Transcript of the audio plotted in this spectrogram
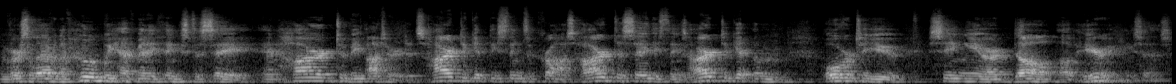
In verse 11, of whom we have many things to say and hard to be uttered. It's hard to get these things across, hard to say these things, hard to get them over to you, seeing ye are dull of hearing, he says.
